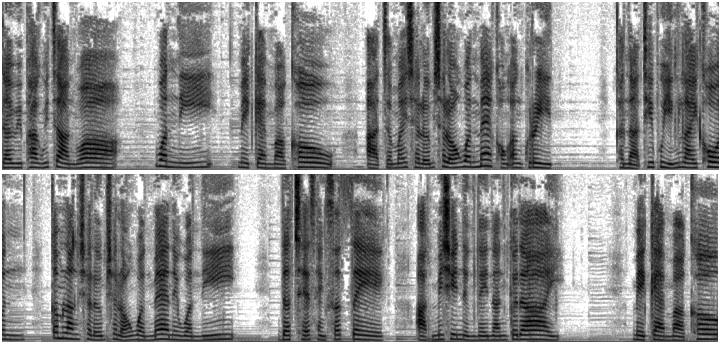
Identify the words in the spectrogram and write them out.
ได้วิพากษ์วิจารณ์ว่า วันนี้เมแกนมาร์เคิลอาจจะไม่เฉลิมฉลองวันแม่ของอังกฤษ ขณะที่ผู้หญิงหลายคนกำลังเฉลิมฉลองวันแม่ในวันนี้ ดัชเชสแห่งซัสเซกอาจไม่ใช่หนึ่งในนั้นก็ได้ เมแกนมาร์เคิล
